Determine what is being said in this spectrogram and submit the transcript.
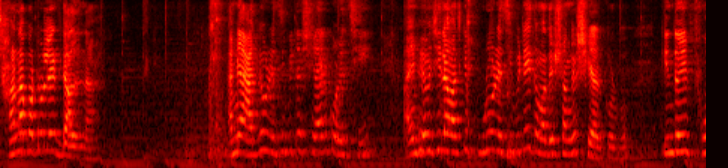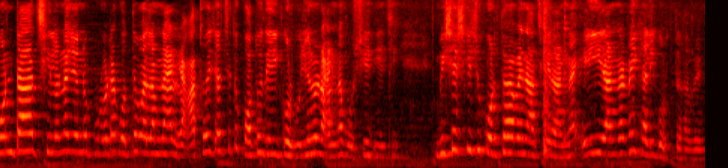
ছানা পটলের ডালনা। আমি আগেও রেসিপিটা শেয়ার করেছি। আমি ভেবেছিলাম আজকে পুরো রেসিপিটাই তোমাদের সঙ্গে শেয়ার করব। কিন্তু এই ফোনটা ছিল না জন্য পুরোটা করতে পারলাম না। আর রাত হয়ে যাচ্ছে তো কত দেরি করব? জন্য রান্না বসিয়ে দিয়েছি। বিশেষ কিছু করতে হবে না আজকে রান্না। এই রান্নাটাই খালি করতে হবে।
